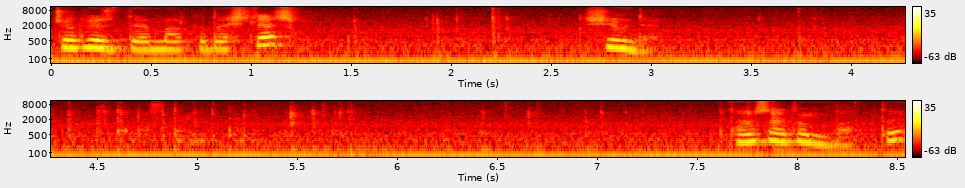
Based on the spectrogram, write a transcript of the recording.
Çok özür dilerim arkadaşlar. Şimdi. Bu taraftan gidelim. Bu taraf zaten battı.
